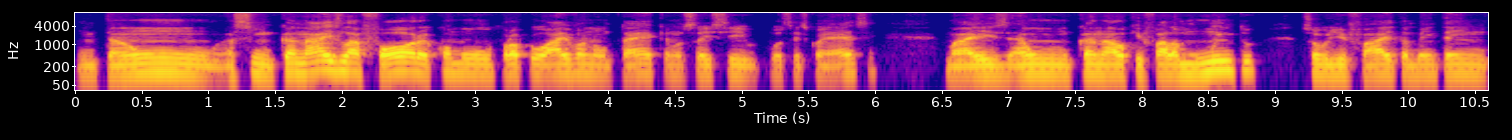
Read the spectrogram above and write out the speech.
Então, assim, canais lá fora, como o próprio Ivan Tech, eu não sei se vocês conhecem, mas é um canal que fala muito sobre DeFi, também tem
